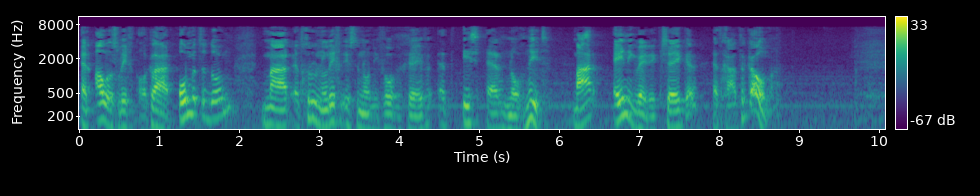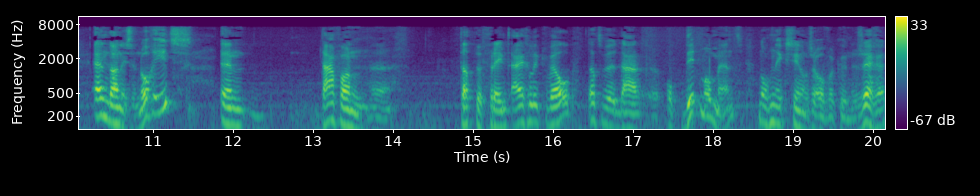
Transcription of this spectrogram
en alles ligt al klaar om het te doen. Maar het groene licht is er nog niet voor gegeven. Het is er nog niet. Maar één ding weet ik zeker: het gaat er komen. En dan is er nog iets. En daarvan. Uh, dat bevreemdt eigenlijk wel dat we daar eh, op dit moment nog niks zinnigs over kunnen zeggen.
